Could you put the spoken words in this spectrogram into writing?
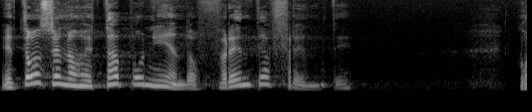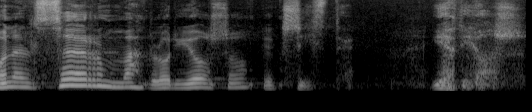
Entonces nos está poniendo frente a frente con el ser más glorioso que existe, y es Dios.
